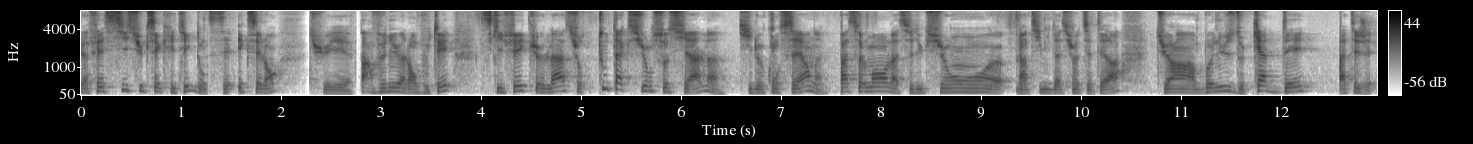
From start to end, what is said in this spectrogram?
Tu as fait 6 succès critiques, donc c'est excellent. Tu es parvenu à l'envoûter, ce qui fait que là, sur toute action sociale qui le concerne, pas seulement la séduction, euh, l'intimidation, etc., tu as un bonus de 4 dés ATG.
